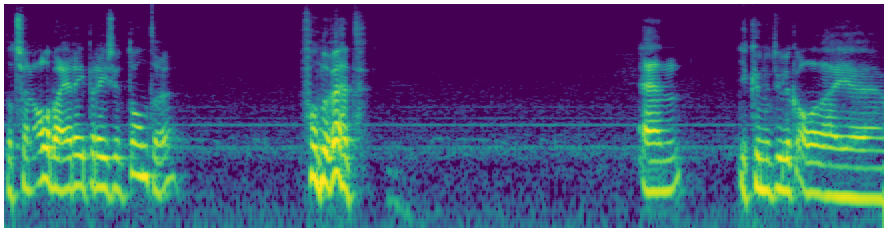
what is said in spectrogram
dat zijn allebei representanten van de wet. En je kunt natuurlijk allerlei eh,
